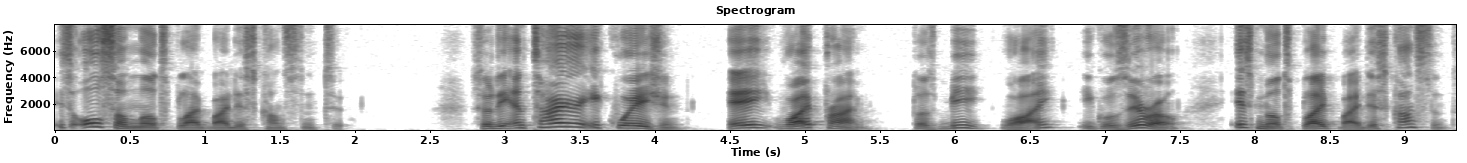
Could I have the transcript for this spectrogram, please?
is also multiplied by this constant 2. So the entire equation a y prime plus b y equals 0 is multiplied by this constant.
